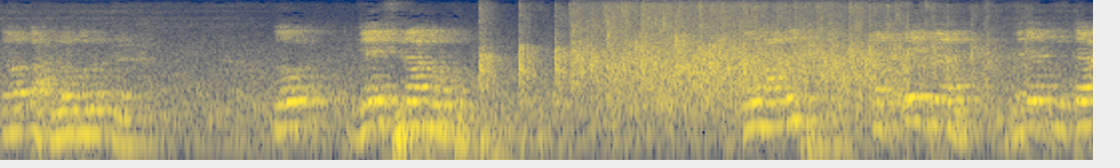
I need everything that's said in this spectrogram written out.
तेव्हा तो हल्लो बोलत नाही. तो जय श्रीराम बोलतो तो माणूस प्रत्येक जण म्हणजे तुमच्या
